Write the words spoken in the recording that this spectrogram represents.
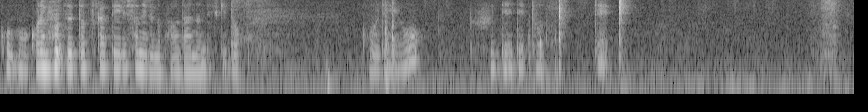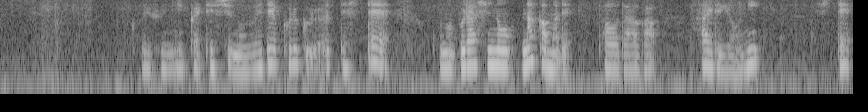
こもうこれもずっと使っているシャネルのパウダーなんですけどこれを筆で取ってこういうふうに一回ティッシュの上でくるくるってしてこのブラシの中までパウダーが入るようにして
